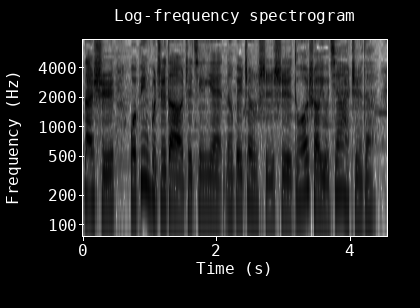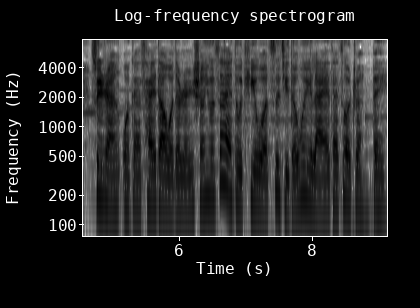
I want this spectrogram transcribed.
那时我并不知道这经验能被证实是多少有价值的，虽然我该猜到我的人生又再度替我自己的未来在做准备。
